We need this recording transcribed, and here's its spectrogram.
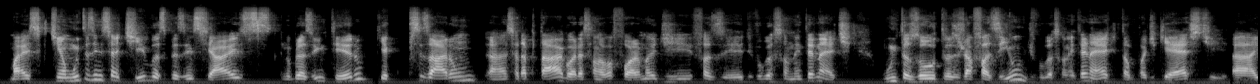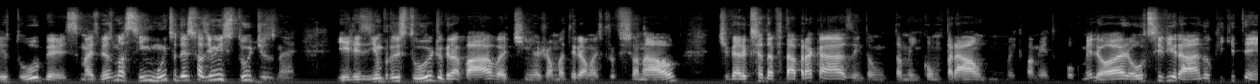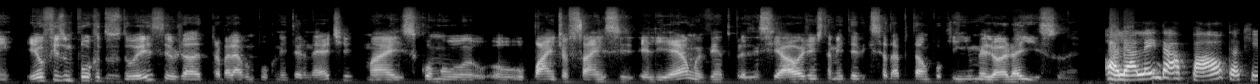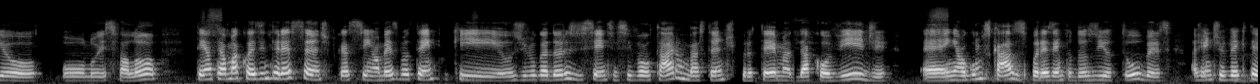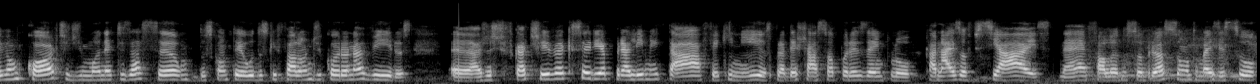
mas tinha muitas iniciativas presenciais no Brasil inteiro que precisaram uh, se adaptar agora a essa nova forma de fazer divulgação na internet. Muitas outras já faziam divulgação na internet, então podcast, uh, youtubers, mas mesmo assim muitos deles faziam em estúdios, né? E eles iam para o estúdio, gravava, tinha já um material mais profissional, tiveram que se adaptar para casa, então também comprar um, equipamento um pouco melhor ou se virar no que, que tem. Eu fiz um pouco dos dois, eu já trabalhava um pouco na internet, mas como o, Pint of Science ele é um evento presencial, a gente também teve que se adaptar um pouquinho melhor a isso, né? Olha, além da pauta que o, o Luiz falou, tem até uma coisa interessante, porque assim, ao mesmo tempo que os divulgadores de ciência se voltaram bastante para o tema da Covid, é, em alguns casos, por exemplo, dos youtubers, a gente vê que teve um corte de monetização dos conteúdos que falam de coronavírus. É, a justificativa é que seria para limitar fake news, para deixar só, por exemplo, canais oficiais, né, falando sobre o assunto, mas isso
